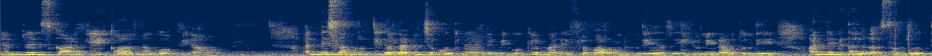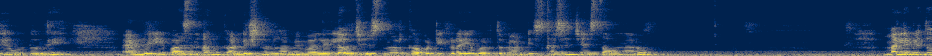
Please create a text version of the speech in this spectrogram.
టెంపరెన్స్ కార్డ్కి కార్నకోపియా అన్ని సమృద్ధిగా లభించబోతున్నాయండి మీకు ఓకే మనీ ఫ్లో బాగుంటుంది రీయూనియన్ అవుతుంది అన్ని విధాలుగా సమృద్ధి ఉంటుంది. అండ్ ఈ పర్సన్ అన్కండిషనల్గా మిమ్మల్ని లవ్ చేస్తున్నారు కాబట్టి ఇక్కడ ఎవరితోనో డిస్కషన్ చేస్తూ ఉన్నారు. మళ్ళీ మీతో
